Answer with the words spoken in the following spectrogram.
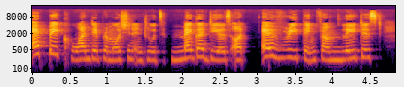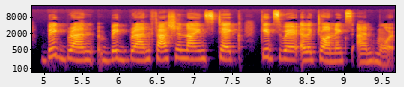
epic one day promotion includes mega deals on everything from latest big brand big brand fashion lines, tech, kids wear, electronics and more.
